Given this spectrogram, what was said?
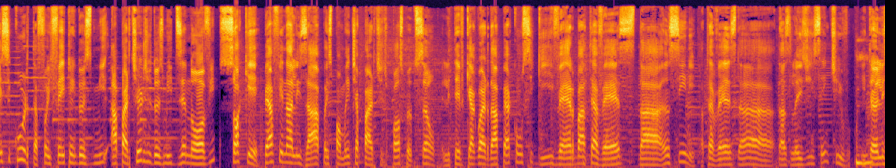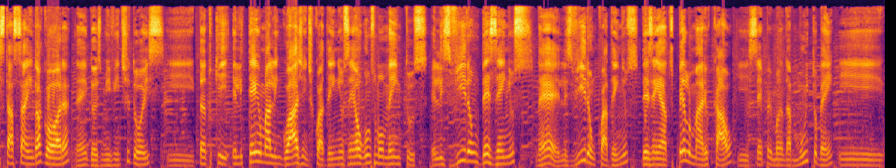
Esse curta foi feito em 2000, a partir de 2019, só que para finalizar, principalmente a parte de pós-produção, ele teve que aguardar para conseguir verba através da Ancine, através da, das leis de incentivo. Então ele está saindo agora, né, em 2022, e tanto que ele tem uma linguagem de quadrinhos, em alguns momentos eles viram desenhos, né, eles viram quadrinhos desenhados pelo Mario Cal, que sempre manda muito bem, e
